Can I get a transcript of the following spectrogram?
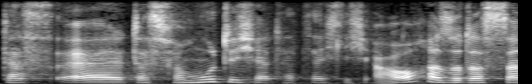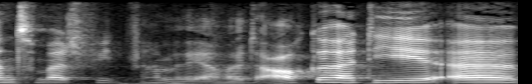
Das, äh, das vermute ich ja tatsächlich auch. Also, dass dann zum Beispiel, haben wir ja heute auch gehört, die äh,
